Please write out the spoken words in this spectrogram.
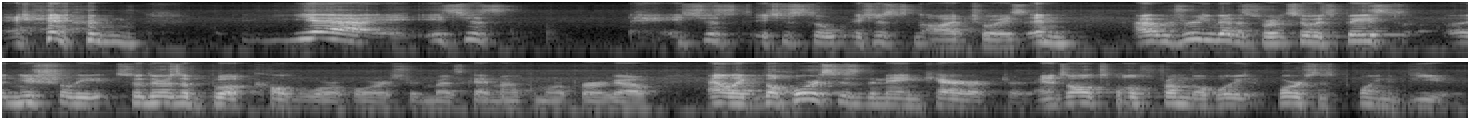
and yeah, it's just, it's just, it's just, a, it's just an odd choice. And I was reading about this. So it's based initially. So there's a book called War Horse written by this guy Malcolm Morpurgo, and like the horse is the main character, and it's all told from the horse's point of view.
